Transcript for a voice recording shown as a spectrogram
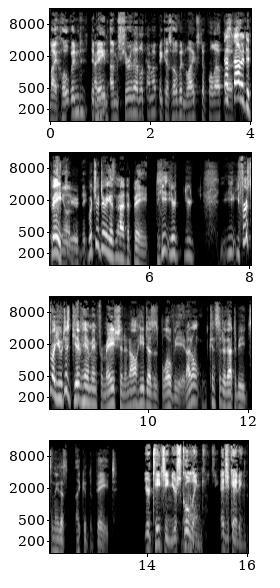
my Hovind debate. mean- I'm sure that'll come up because Hovind likes to pull out. The, That's not a debate, you know, dude. the- what you're doing is not a debate. He, you're, you're, you, you- first of all, you just give him information, and all he does is bloviate. I don't consider that to be something that's like a debate. You're teaching. You're schooling. Educating.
